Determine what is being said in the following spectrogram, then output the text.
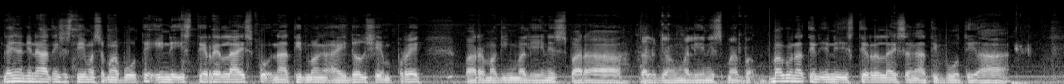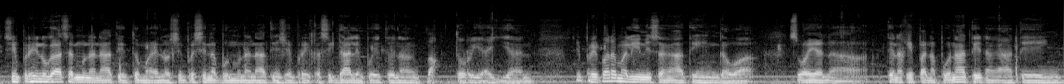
ganyan din nating sistema sa mga bote. Ini-sterilize po natin mga idol syempre para maging malinis, para talagang malinis. Ma- Bago natin ini-sterilize ang ating bote, ah, Siyempre hinugasan muna natin ito mga idol. Siyempre sinabon muna natin siyempre kasi galing po ito ng factory ayan. Siyempre para malinis ang ating gawa. So ayan, ah, tinakipan na po natin ang ating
